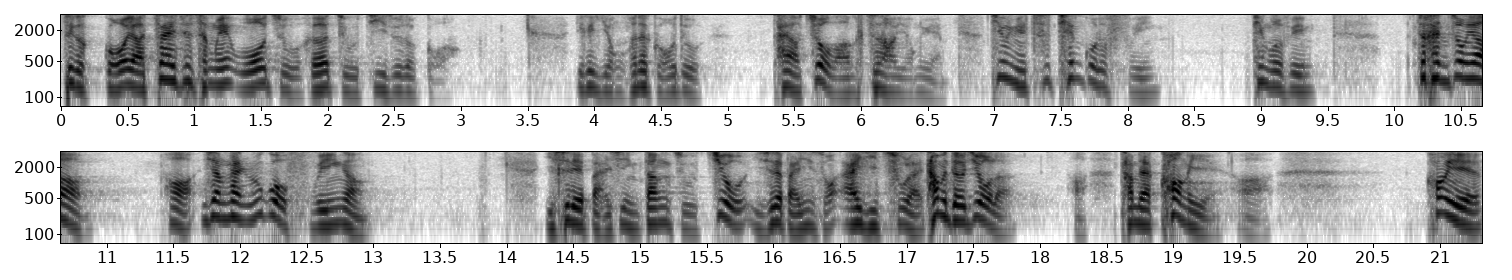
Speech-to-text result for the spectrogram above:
这个国要再次成为我主和主基督的国，一个永恒的国度，他要做王直到永远。永远是天国的福音，天国的福音。这很重要，好，你想看，如果福音啊，以色列百姓当主救以色列百姓从埃及出来，他们得救了，啊，他们在旷野啊，旷野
